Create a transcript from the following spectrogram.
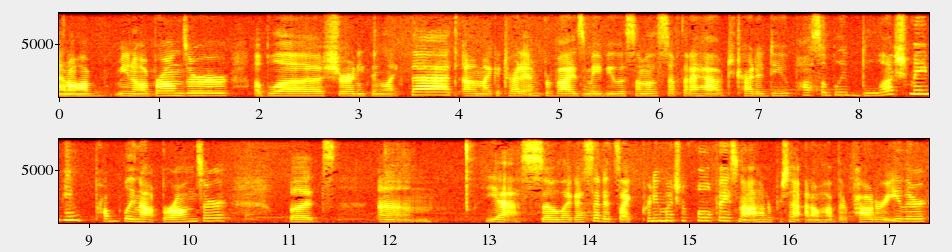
I don't have, you know, a bronzer, a blush, or anything like that. Um, I could try to improvise maybe with some of the stuff that I have to try to do possibly blush maybe, probably not bronzer, but um, yeah, so like I said, it's like pretty much a full face, not 100%. I don't have their powder either.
